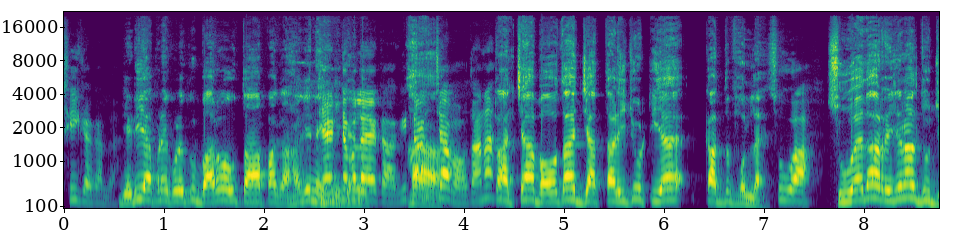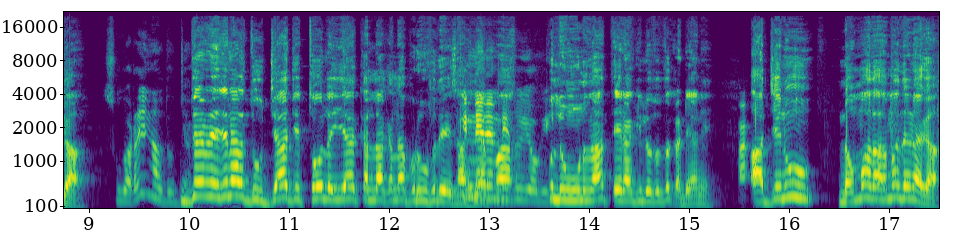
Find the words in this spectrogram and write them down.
ਠੀਕ ਆ ਗੱਲ ਜਿਹੜੀ ਆਪਣੇ ਕੋਲੇ ਕੋਈ ਬਾਹਰੋਂ ਆਊ ਤਾਂ ਆਪਾਂ ਕਹਾਂਗੇ ਨਹੀਂ ਜੈਟ ਬਲੈਕ ਆ ਗਈ ਟਾਂਚਾ ਬਹੁਤ ਆ ਨਾ। ਢਾਂਚਾ ਬਹੁਤ ਹੈ ਜੱਤ ਵਾਲੀ ਝੋਟੀ ਹੈ ਕੱਦ ਫੁੱਲ ਹੈ। ਸੂਆ। ਸੂਆ ਦਾ origignal ਦੂਜਾ। ਸੂਆ ਓਰੀਜਨਲ ਦੂਜਾ? ਦੇ origignal ਦੂਜਾ ਜਿੱਥੋਂ ਲਈ ਆ ਕੱਲਾ ਕੱਲਾ ਪ੍ਰੂਫ ਦੇ ਸਕਦੇ ਕਿੰਨੇ ਦਿਨ ਦੀ ਆਪਾਂ। ਸੂਈ ਹੋਗੀ ਪਲੂਣ ਦਾ 13 ਕਿਲੋ ਦੁੱਧ ਕੱਢਿਆ ਨੇ। ਅੱਜ ਇਹਨੂੰ ਨੌਵਾਂ ਦਸਵਾਂ ਦਿਨ ਹੈਗਾ।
